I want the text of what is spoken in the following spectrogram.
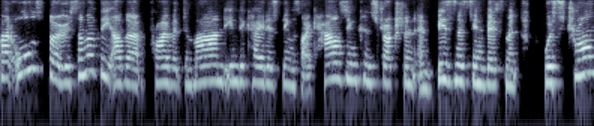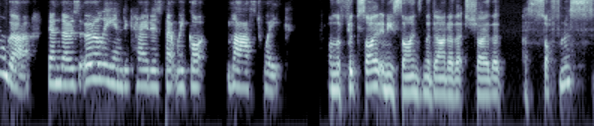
But also, some of the other private demand indicators, things like housing construction and business investment, were stronger than those early indicators that we got last week. On the flip side, any signs in the data that show that a softness?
